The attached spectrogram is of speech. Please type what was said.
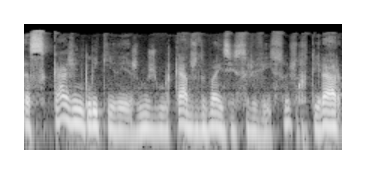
a secagem de liquidez nos mercados de bens e serviços, retirar,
